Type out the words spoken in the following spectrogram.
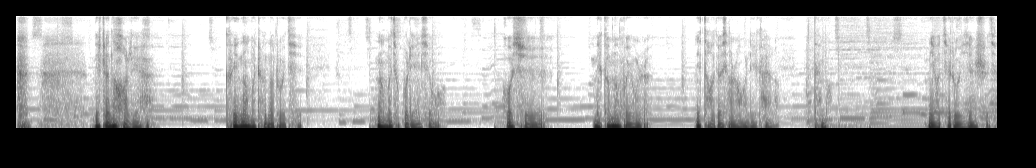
你真的好厉害，可以那么沉得住气，那么就不联系我。或许你根本不用忍，你早就想让我离开了，对吗？你要记住一件事情：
